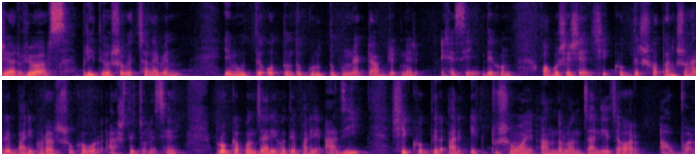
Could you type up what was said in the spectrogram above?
ডিয়ার ভিউয়ার্স প্রীতি ও শুভেচ্ছা নেবেন। এই মুহূর্তে অত্যন্ত গুরুত্বপূর্ণ একটা আপডেট নিয়ে এসেছি। দেখুন, অবশেষে শিক্ষকদের শতাংশ হারে বাড়ি ভাড়ার সুখবর আসতে চলেছে। প্রজ্ঞাপন জারি হতে পারে আজই। শিক্ষকদের আর একটু সময় আন্দোলন চালিয়ে যাওয়ার আহ্বান।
